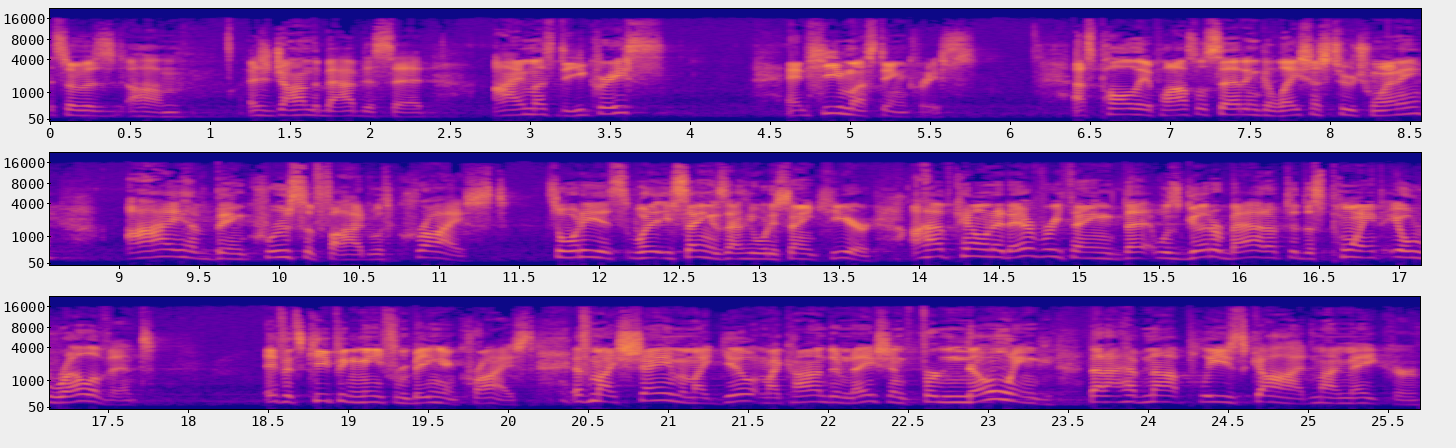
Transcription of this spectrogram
so as, um, as John the Baptist said, I must decrease and he must increase. As Paul the apostle said in Galatians 2:20, I have been crucified with Christ. So what he is what he's saying is exactly what he's saying here. I have counted everything that was good or bad up to this point irrelevant if it's keeping me from being in Christ. If my shame and my guilt and my condemnation for knowing that I have not pleased God, my Maker,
